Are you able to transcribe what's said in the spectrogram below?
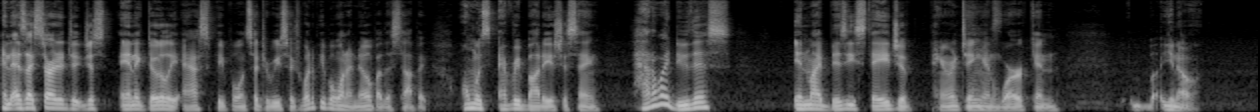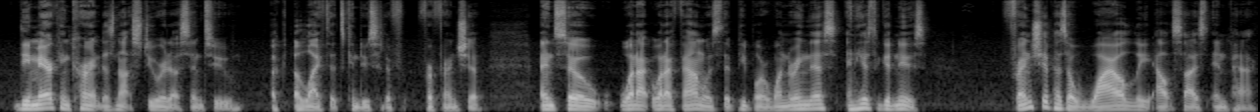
And as i started to just anecdotally ask people and start to research what do people want to know about this topic? Almost everybody is just saying how do i do this in my busy stage of parenting and work? And you know the american current does not steward us into a, a life that's conducive for, for friendship and so what I what I found was that people are wondering this, and here's the good news: friendship has a wildly outsized impact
